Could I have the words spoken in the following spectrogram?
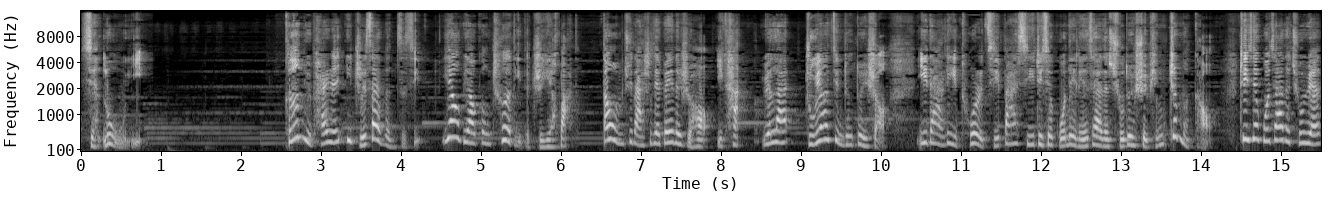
显露无遗。可能女排人一直在问自己，要不要更彻底的职业化呢？当我们去打世界杯的时候，一看，原来主要竞争对手意大利、土耳其、巴西这些国内联赛的球队水平这么高，这些国家的球员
